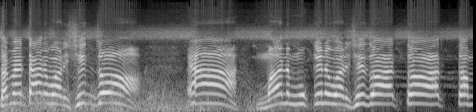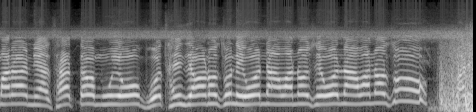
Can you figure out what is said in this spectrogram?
તમે તાર વળશી જ જો. આ મન મૂકીને વર્ષી જો આજ તો આજ તો મારા ન્યાસા તો હું એવો ભો થઈ જવાનો છું ને એવો નાવાનો છે એવો નાવાનો છું. અરે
